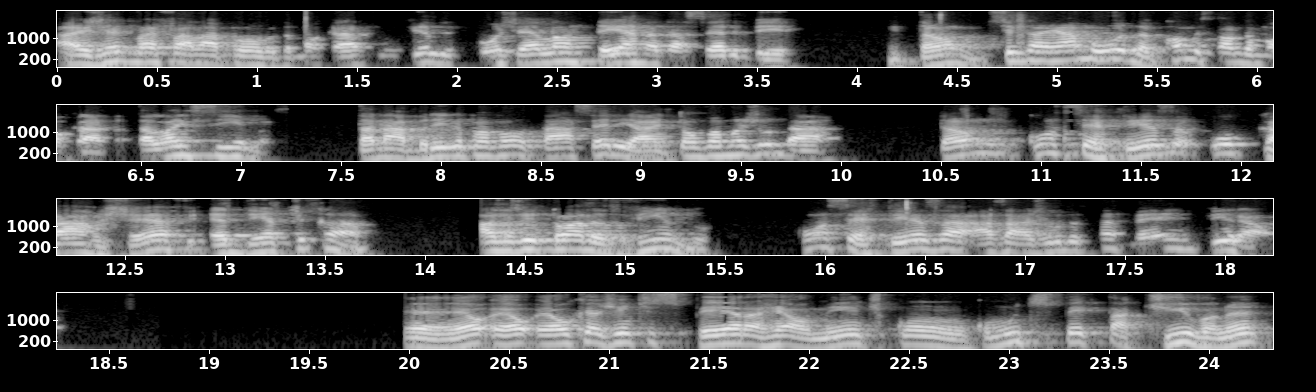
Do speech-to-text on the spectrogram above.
Aí a gente vai falar para o Democrata, porque ele hoje é lanterna da Série B. Então, se ganhar, muda. Como está o Democrata? Está lá em cima. Está na briga para voltar à Série A. Então, vamos ajudar. Então, com certeza, o carro-chefe é dentro de campo. As vitórias vindo, com certeza, as ajudas também virão. É, é, é, é o que a gente espera realmente, com, com muita expectativa, né?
